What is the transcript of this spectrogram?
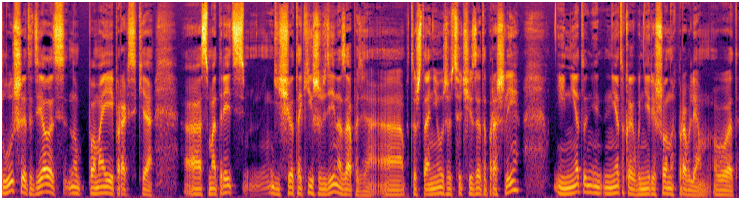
лучше это делать, ну, по моей практике, э, смотреть еще таких же людей на Западе, э, потому что они уже все через это прошли, и нету, нету как бы нерешенных проблем. Вот.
